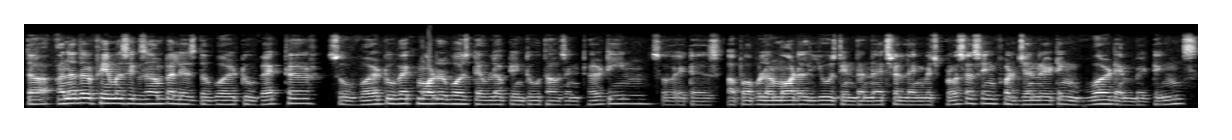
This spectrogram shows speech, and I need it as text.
the another famous example is the word2vector. So word2vec model was developed in 2013. So it is a popular model used in the natural language processing for generating word embeddings.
